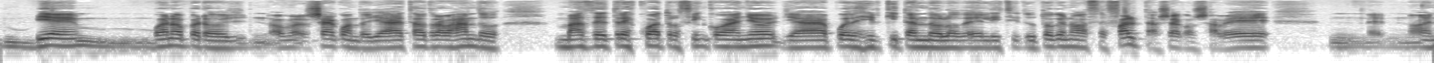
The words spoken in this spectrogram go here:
bien, bueno, pero o sea, cuando ya he estado trabajando más de 3, 4, 5 años, ya puedes ir quitando lo del instituto que no hace falta, o sea, con saber mm, no es,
